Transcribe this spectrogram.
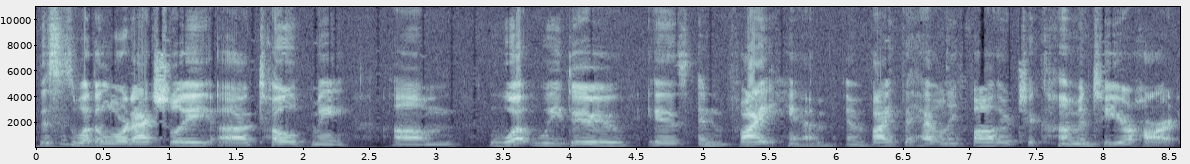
this is what the Lord actually uh, told me. Um, what we do is invite Him, invite the Heavenly Father to come into your heart.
